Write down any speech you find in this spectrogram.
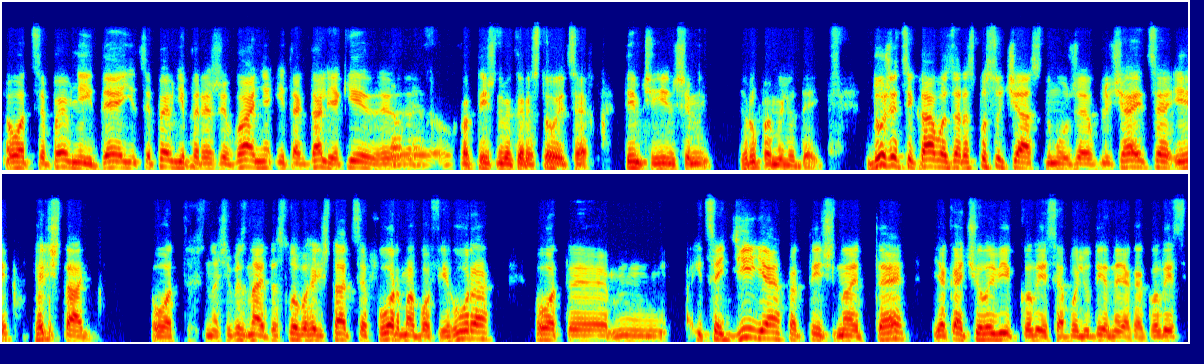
от, це певні ідеї, це певні переживання і так далі, які е, фактично використовуються тим чи іншим групами людей. Дуже цікаво зараз по-сучасному вже включається і гельштальт. От, значить, ви знаєте, слово гельштальт це форма або фігура. От е, і це дія фактично те, яка чоловік колись або людина, яка колись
